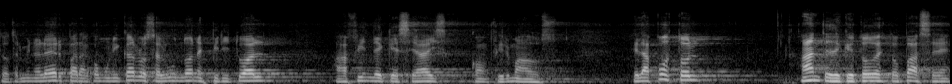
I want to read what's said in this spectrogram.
lo termino de leer, para comunicarlos algún don espiritual a fin de que seáis confirmados. El apóstol, antes de que todo esto pase,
